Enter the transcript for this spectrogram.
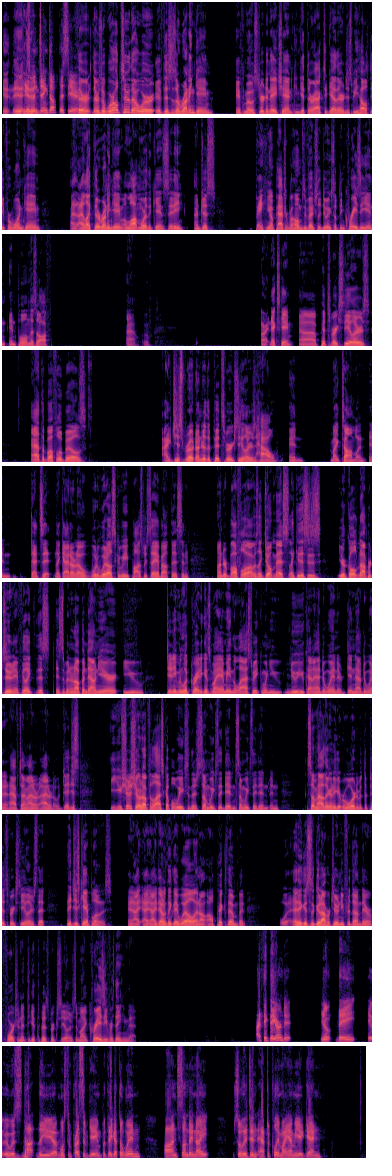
it, it, he's it, been dinged up this year. There, there's a world too though where if this is a running game, if Mostert and Achane can get their act together and just be healthy for one game, I, I like their running game a lot more than Kansas City. I'm just banking on Patrick Mahomes eventually doing something crazy and, and pulling this off. Oh. All right, next game. Uh, Pittsburgh Steelers at the Buffalo Bills. I just wrote under the Pittsburgh Steelers how and Mike Tomlin, and that's it. Like I don't know what what else could we possibly say about this. And under Buffalo, I was like, don't miss. Like this is your golden opportunity. I feel like this has been an up and down year. You didn't even look great against Miami in the last week, and when you knew you kind of had to win or didn't have to win at halftime, I don't, I don't know. I just you should have showed up for the last couple weeks, and there's some weeks they did, and some weeks they didn't, and somehow they're going to get rewarded with the Pittsburgh Steelers that they just can't blow this, and I, I, I don't think they will, and I'll, I'll pick them, but I think this is a good opportunity for them. They're fortunate to get the Pittsburgh Steelers. Am I crazy for thinking that? I think they earned it. You know, they it, it was not the uh, most impressive game, but they got the win on Sunday night, so they didn't have to play Miami again.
